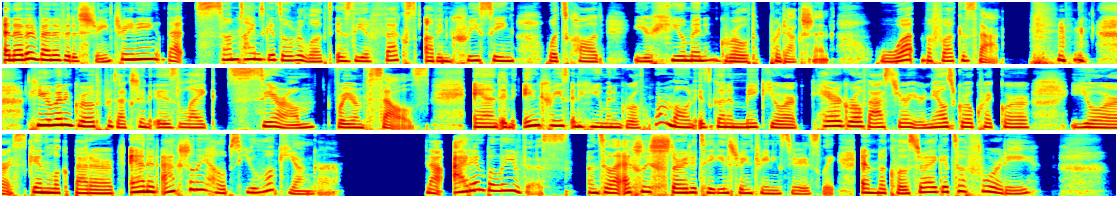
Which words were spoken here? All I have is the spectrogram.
Another benefit of strength training that sometimes gets overlooked is the effects of increasing what's called your human growth production. What the fuck is that? human growth production is like serum for your cells. And an increase in human growth hormone is going to make your hair grow faster, your nails grow quicker, your skin look better, and it actually helps you look younger. Now, I didn't believe this until I actually started taking strength training seriously. And the closer I get to 40,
